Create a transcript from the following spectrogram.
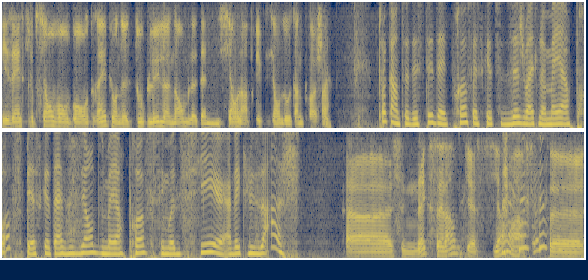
les inscriptions vont bon train, puis on a doublé le nombre d'admissions en prévision de l'automne prochain. Toi, quand tu as décidé d'être prof, est-ce que tu disais je vais être le meilleur prof? Puis est-ce que ta vision du meilleur prof s'est modifiée euh, avec l'usage? Euh, c'est une excellente question. En fait, euh,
